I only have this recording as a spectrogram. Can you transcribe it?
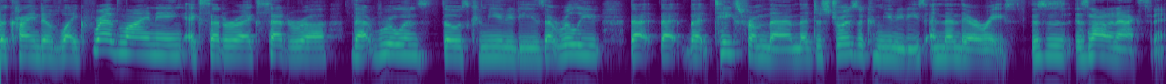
the kind of like redlining, et cetera, et cetera, that ruins those communities, that really that that that takes from them, that destroys the communities, and then they're erased. This is is not an accident.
